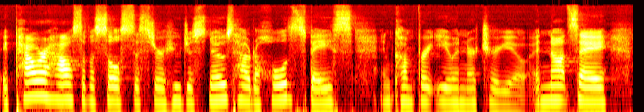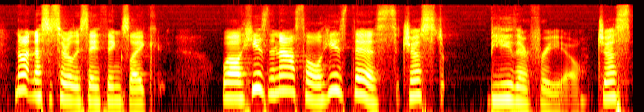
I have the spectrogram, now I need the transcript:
A powerhouse of a soul sister who just knows how to hold space and comfort you and nurture you and not say, not necessarily say things like, well, he's an asshole, he's this. Just be there for you. Just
